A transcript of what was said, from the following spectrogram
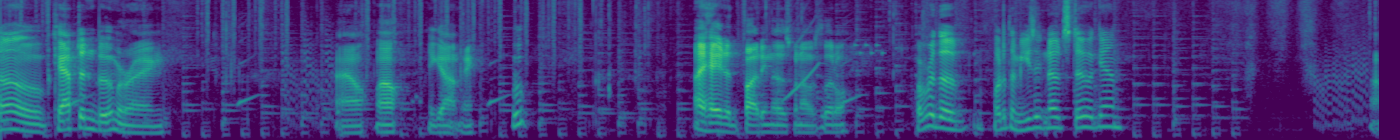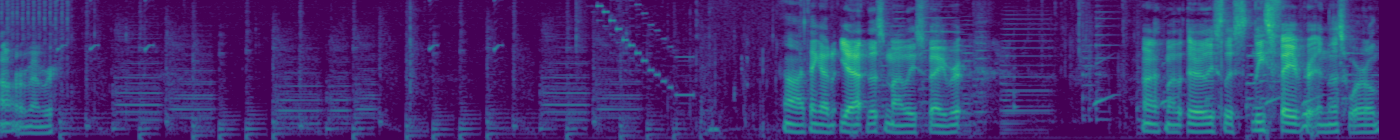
Oh no, Captain Boomerang. Ow, well, he got me. Woo. I hated fighting those when I was little. What were the, what did the music notes do again? I don't remember. Oh, I think I yeah, this is my least favorite. Uh, my, or at least least, least favorite in this world.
